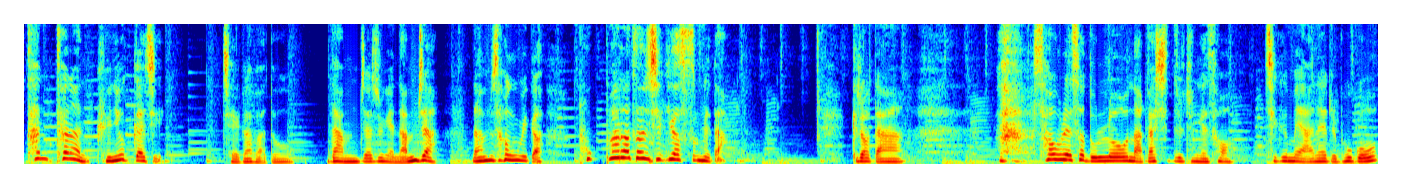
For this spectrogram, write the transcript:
탄탄한 근육까지 제가 봐도 남자 중에 남자, 남성미가 폭발하던 시기였습니다. 그러다 서울에서 놀러 온 아가씨들 중에서 지금의 아내를 보고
